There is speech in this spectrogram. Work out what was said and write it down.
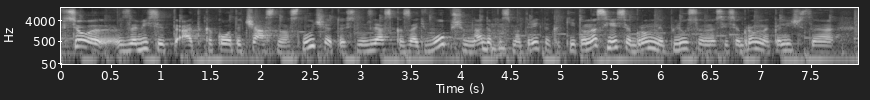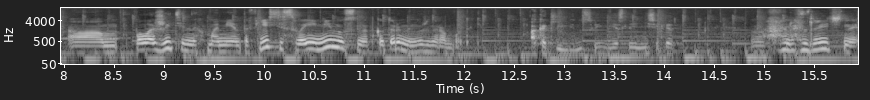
Все зависит от какого-то частного случая, то есть нельзя сказать в общем, надо посмотреть на какие-то. У нас есть огромные плюсы, у нас есть огромное количество ам, положительных моментов, есть и свои минусы, над которыми нужно работать. А какие минусы, если не секрет? различные.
